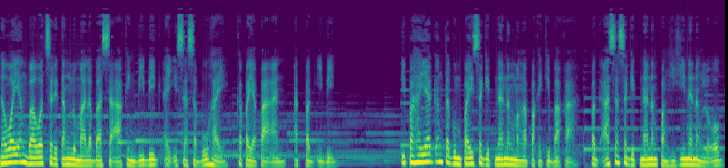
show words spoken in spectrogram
Naway ang bawat salitang lumalabas sa aking bibig ay isa sa buhay, kapayapaan, at pag-ibig. Ipahayag ang tagumpay sa gitna ng mga pakikibaka, pag-asa sa gitna ng panghihina ng loob,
